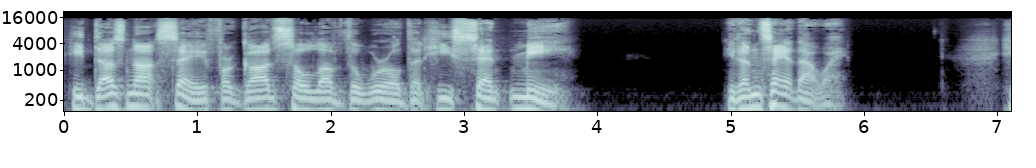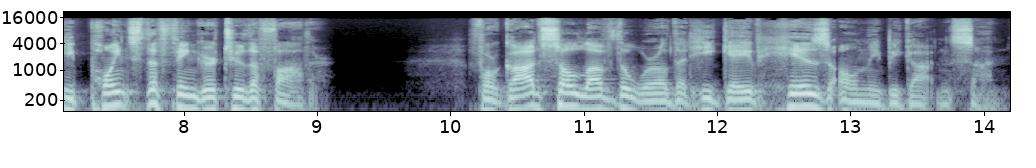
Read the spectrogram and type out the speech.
He does not say, for God so loved the world that he sent me. He doesn't say it that way. He points the finger to the Father. For God so loved the world that he gave his only begotten Son.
